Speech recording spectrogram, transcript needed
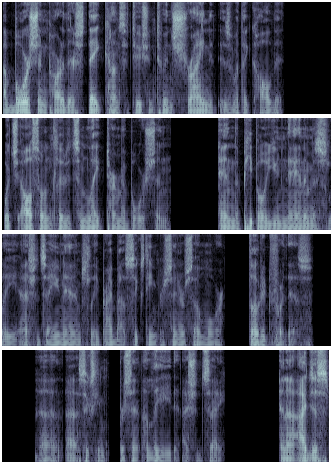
abortion part of their state constitution, to enshrine it is what they called it, which also included some late term abortion. And the people unanimously, I should say unanimously, probably about 16% or so more, voted for this. Uh, uh, 16% a lead, I should say and I, I, just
